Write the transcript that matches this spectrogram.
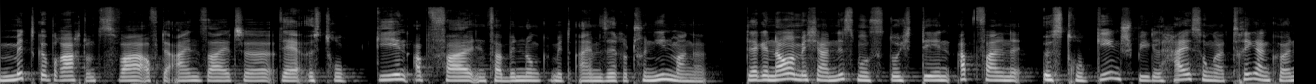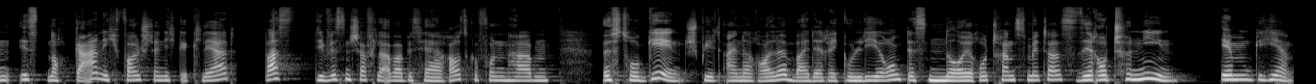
mitgebracht und zwar auf der einen Seite der Östrogenabfall in Verbindung mit einem Serotoninmangel. Der genaue Mechanismus, durch den abfallende Östrogenspiegel Heißhunger triggern können, ist noch gar nicht vollständig geklärt. Was die Wissenschaftler aber bisher herausgefunden haben, Östrogen spielt eine Rolle bei der Regulierung des Neurotransmitters Serotonin im Gehirn.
